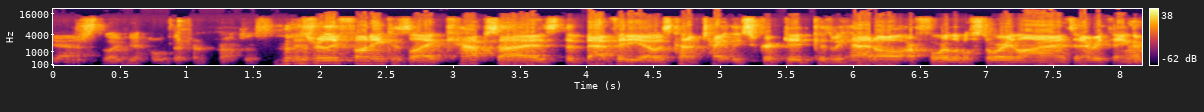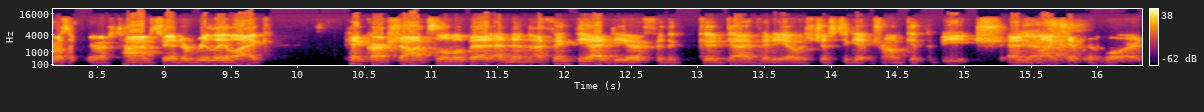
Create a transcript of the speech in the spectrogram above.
yeah, just like a whole different process. it's really funny because like capsize the that video is kind of tightly scripted because we had all our four little storylines and everything there wasn't very much time so we had to really like pick our shots a little bit and then i think the idea for the good guy video was just to get drunk at the beach and Yeah. like hit record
